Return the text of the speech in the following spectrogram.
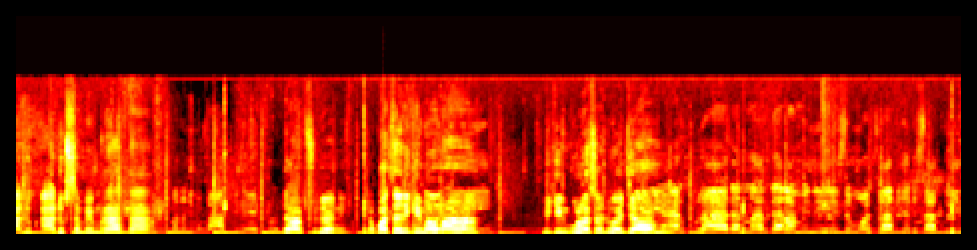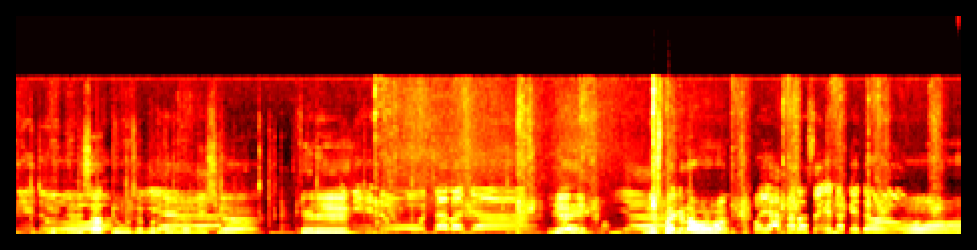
aduk-aduk sampai merata. Ada sudah nih. Cepat tadi ki mama. Bikin gula satu dua jam. Ini air gula dan air garam ini semua selalu jadi satu ini Edo. Jadi satu seperti Iya. Indonesia. Oke deh. Ini Edo caranya. Iya. eh. Iya. Ini supaya kenapa mama? supaya akan rasa enak Edo. Oh,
